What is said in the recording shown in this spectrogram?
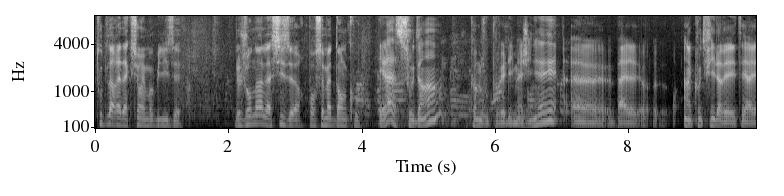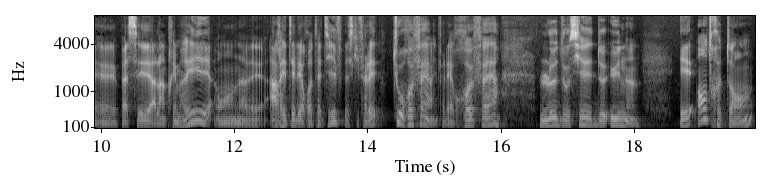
toute la rédaction est mobilisée. Le journal a 6 heures pour se mettre dans le coup. Et là, soudain, comme vous pouvez l'imaginer, euh, bah, un coup de fil avait été passé à l'imprimerie, on avait arrêté les rotatifs parce qu'il fallait tout refaire, il fallait refaire le dossier de une. Et entre-temps,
